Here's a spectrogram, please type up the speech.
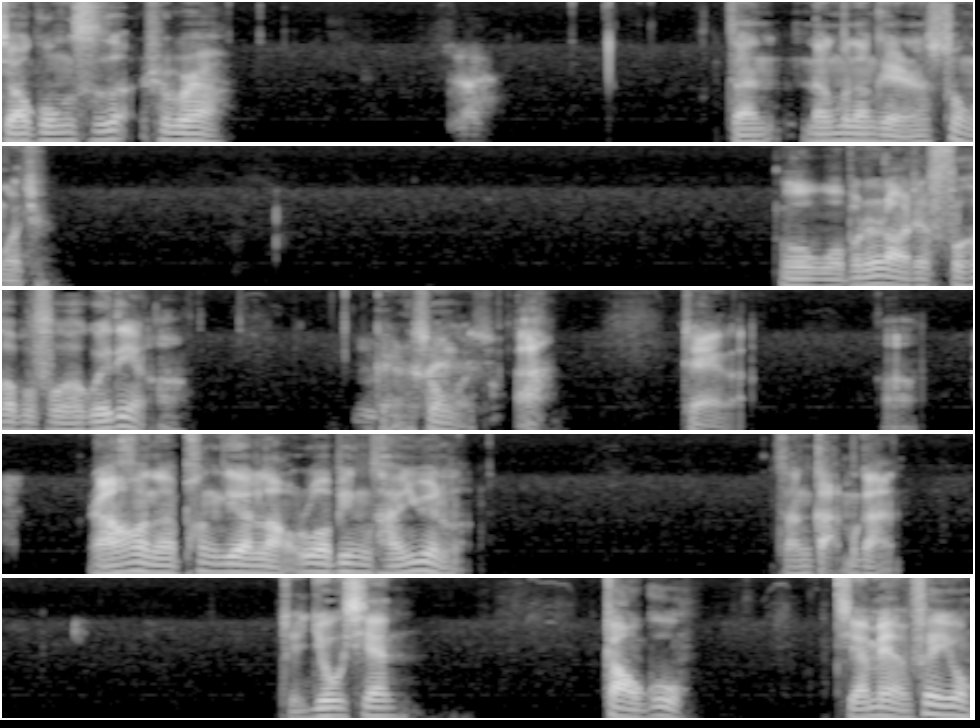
交公司是不是？对。咱能不能给人送过去？我我不知道这符合不符合规定啊？给人送过去啊，这个啊，然后呢，碰见老弱病残孕了，咱敢不敢？这优先照顾，减免费用，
